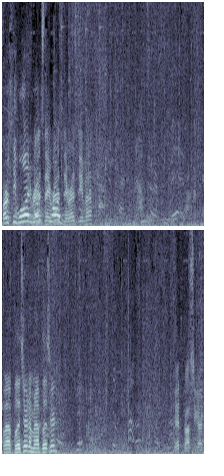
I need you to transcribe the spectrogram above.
Mercy one. They res. They one. res. They res. Diva. I'm gonna have blizzard. I'm gonna have blizzard. Good. Bossy good.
